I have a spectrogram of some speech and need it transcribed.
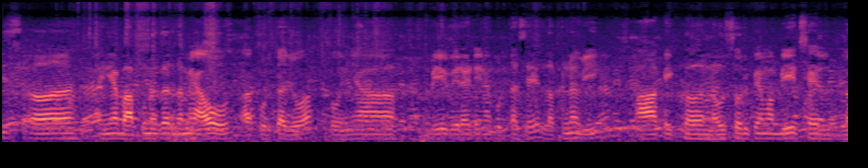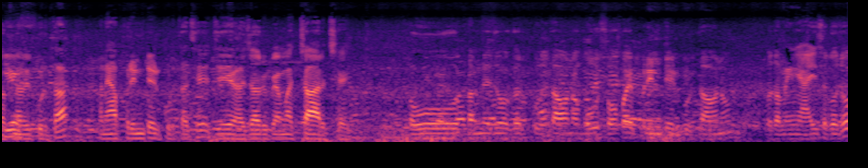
અહીંયા બાપુનગર તમે આવો આ કુર્તા જોવા. તો અહીંયા બે વેરાયટીના કુર્તા છે લખનવી. આ કંઈક નવસો રૂપિયામાં બે છે લખનવી કુર્તા. અને આ પ્રિન્ટેડ કુર્તા છે જે હજાર રૂપિયામાં ચાર છે. તો તમને જો અગર કુર્તાઓનો બહુ શોખ હોય પ્રિન્ટેડ કુર્તાઓનો તો તમે અહીંયા આવી શકો છો.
